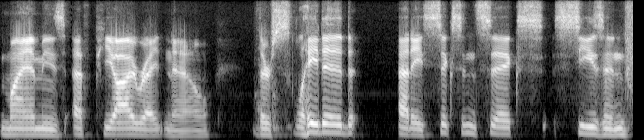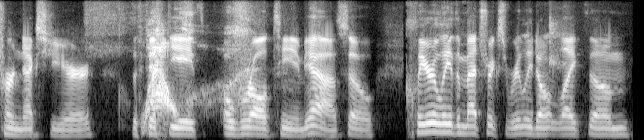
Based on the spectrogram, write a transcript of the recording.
Miami's FPI right now. They're slated at a six and six season for next year, the Wow. 58th overall team. Yeah, so clearly the metrics really don't like them.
